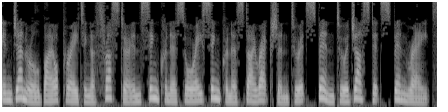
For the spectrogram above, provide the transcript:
in general by operating a thruster in synchronous or asynchronous direction to its spin to adjust its spin rate.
